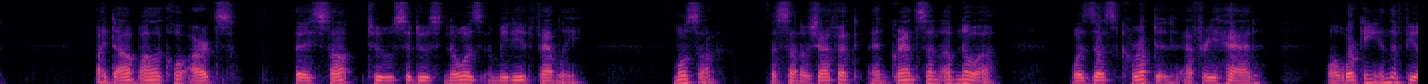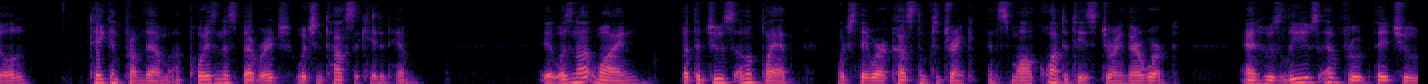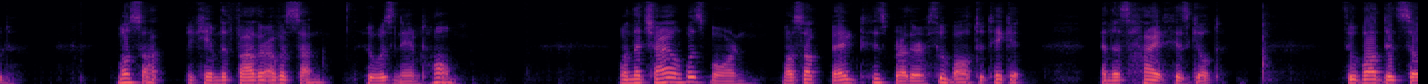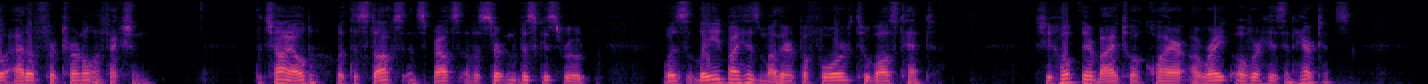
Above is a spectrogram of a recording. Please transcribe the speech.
By diabolical arts, they sought to seduce Noah's immediate family. Mosach, the son of Japhet and grandson of Noah, was thus corrupted after he had, while working in the field, taken from them a poisonous beverage which intoxicated him. It was not wine, but the juice of a plant which they were accustomed to drink in small quantities during their work, and whose leaves and fruit they chewed. Mosach became the father of a son, who was named Hom. When the child was born, Mosach begged his brother Thubal to take it, and thus hide his guilt. Thubal did so out of fraternal affection. The child, with the stalks and sprouts of a certain viscous root, was laid by his mother before Thubal's tent. She hoped thereby to acquire a right over his inheritance,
